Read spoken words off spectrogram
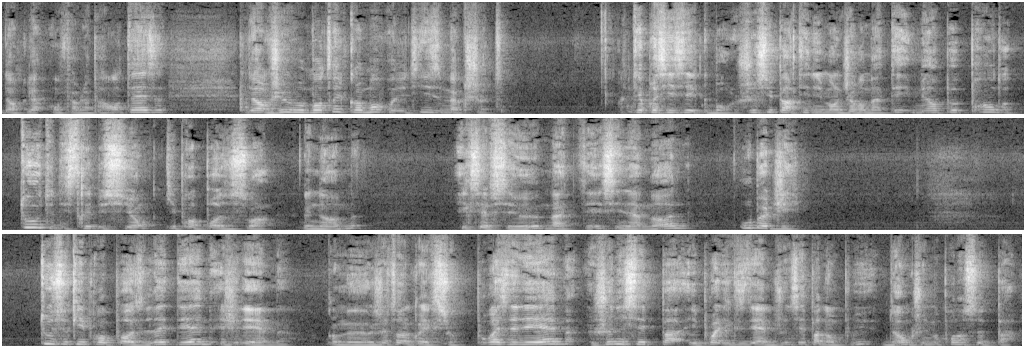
Donc là, on ferme la parenthèse. Donc je vais vous montrer comment on utilise Mugshot. Je tiens à préciser que bon, je suis parti du Manjaro Maté, mais on peut prendre toute distribution qui propose soit GNOME, XFCE, Maté, Cinnamon ou Budgie. Tout ce qui propose l'IDM et GDM comme gestion de connexion. Pour SDDM, je ne sais pas, et pour XDM, je ne sais pas non plus, donc je ne me prononce pas.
